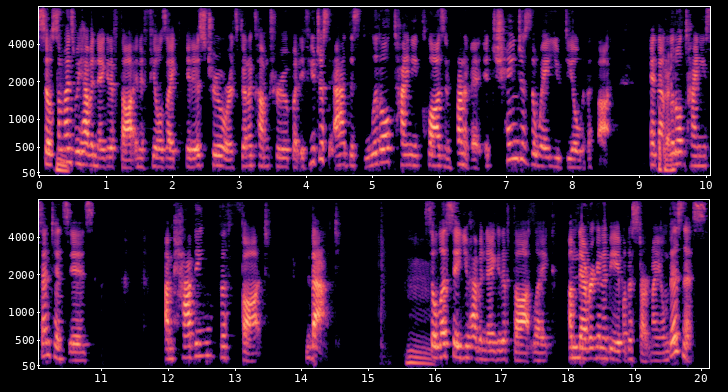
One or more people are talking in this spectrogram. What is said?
So hmm. sometimes we have a negative thought and it feels like it is true or it's going to come true. But if you just add this little tiny clause in front of it, it changes the way you deal with the thought. And that okay. little tiny sentence is I'm having the thought that. Hmm. So let's say you have a negative thought like, I'm never going to be able to start my own business.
